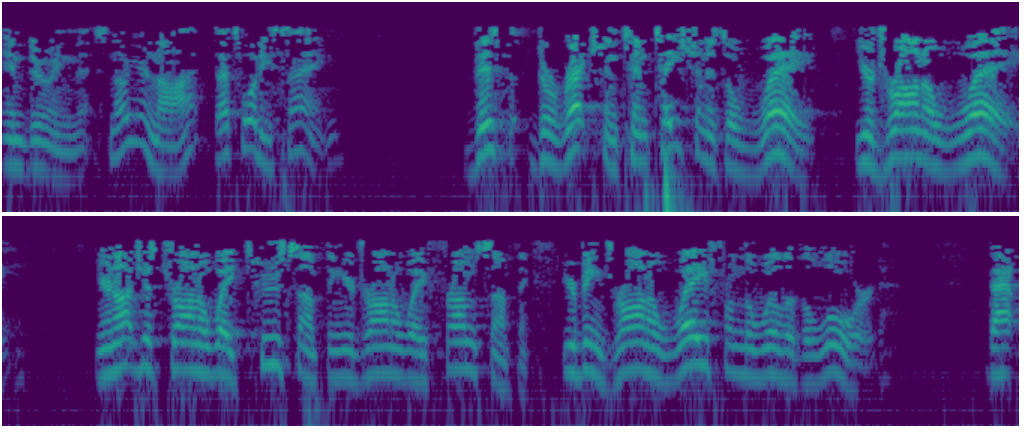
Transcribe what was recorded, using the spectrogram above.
in doing this. No, you're not. That's what he's saying. this direction, temptation is a way. You're drawn away. You're not just drawn away to something, you're drawn away from something. You're being drawn away from the will of the Lord. That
